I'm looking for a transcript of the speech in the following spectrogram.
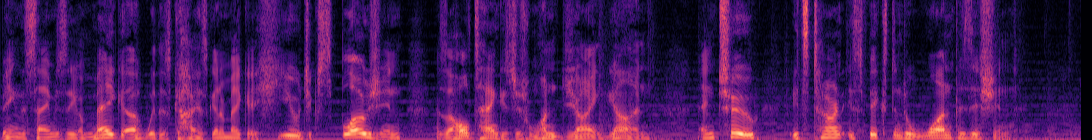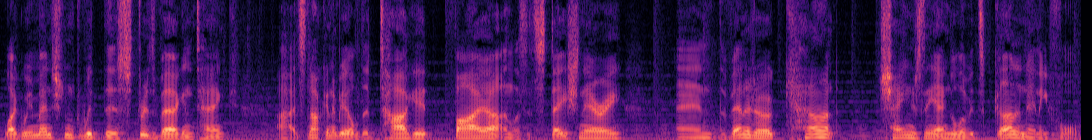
being the same as the Omega, where this guy is going to make a huge explosion as the whole tank is just one giant gun, and two, its turret is fixed into one position. Like we mentioned with the Stridsvagn tank, uh, it's not going to be able to target fire unless it's stationary, and the Venator can't change the angle of its gun in any form.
